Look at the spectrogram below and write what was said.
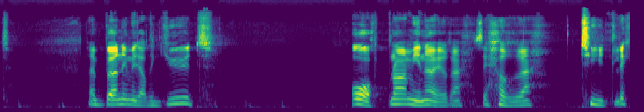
Det er en bønn i mitt hjerte. Gud, åpne mine ører, så jeg hører tydelig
